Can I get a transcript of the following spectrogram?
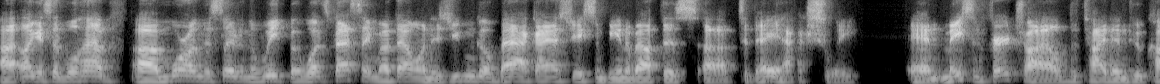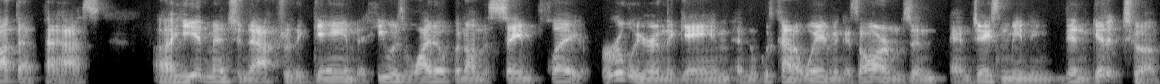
Uh, like I said, we'll have uh, more on this later in the week. But what's fascinating about that one is you can go back. I asked Jason Bean about this uh, today, actually. And Mason Fairchild, the tight end who caught that pass, uh, he had mentioned after the game that he was wide open on the same play earlier in the game and was kind of waving his arms, and, and Jason Bean didn't get it to him.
